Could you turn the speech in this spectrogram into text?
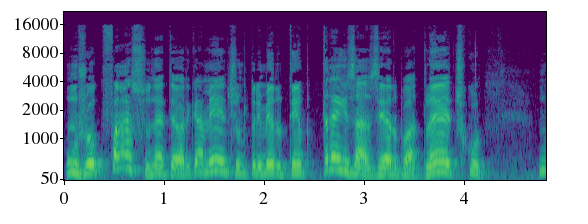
Um jogo fácil, né? Teoricamente, no primeiro tempo 3 a 0 para o Atlético. Em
